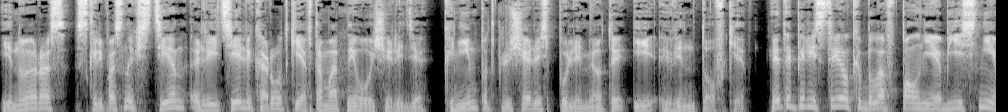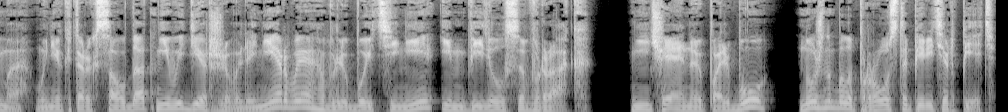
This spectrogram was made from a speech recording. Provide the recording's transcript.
Иной раз с крепостных стен летели короткие автоматные очереди. К ним подключались пулеметы и винтовки. Эта перестрелка была вполне объяснима. У некоторых солдат не выдерживали нервы, в любой тени им виделся враг. Нечаянную пальбу нужно было просто перетерпеть.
